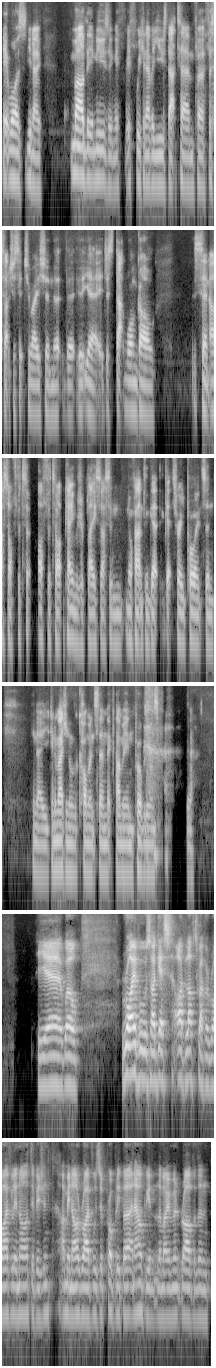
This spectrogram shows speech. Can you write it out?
it was, you know, mildly amusing if if we can ever use that term for for such a situation. That that yeah, it just that one goal sent us off the t- off the top. Cambridge replace us, and Northampton get get three points and you know, you can imagine all the comments then that come in probably on. yeah. Yeah. Well, rivals. I guess I'd love to have a rival in our division. I mean, our rivals are probably Burton Albion at the moment, rather than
